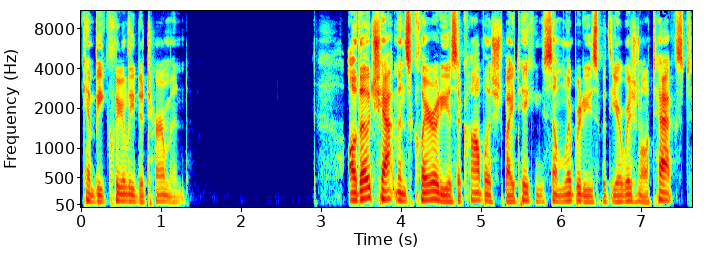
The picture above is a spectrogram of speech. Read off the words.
can be clearly determined. Although Chapman's clarity is accomplished by taking some liberties with the original text,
